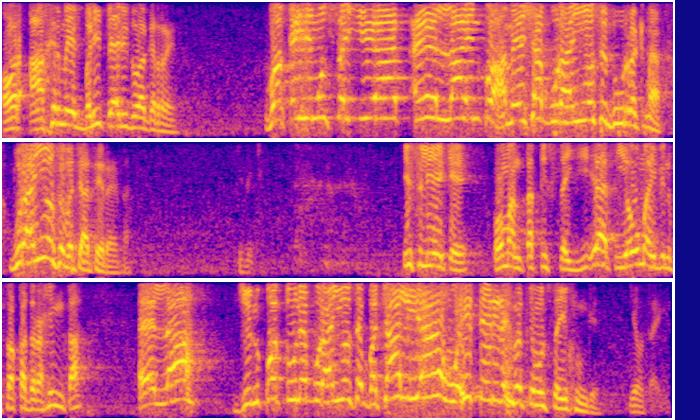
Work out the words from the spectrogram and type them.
اور آخر میں ایک بڑی پیاری دعا کر رہے ہیں۔ وہ کہیں مسیات اے اللہ، ان کو ہمیشہ برائیوں سے دور رکھنا، برائیوں سے بچاتے رہنا۔ اس لیے کہ اومن تک سیات یوم دن فقط رحیم تھا اے اللہ، جن کو تو نے برائیوں سے بچا لیا، وہی تیری رحمت کے مستحق ہوں گے۔ یہ بتائیے۔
